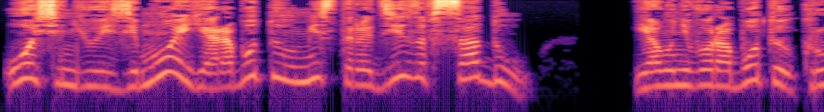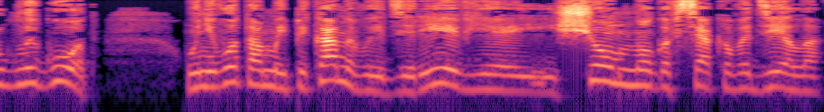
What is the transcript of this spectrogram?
Осенью и зимой я работаю у мистера Диза в саду, я у него работаю круглый год. У него там и пекановые деревья, и еще много всякого дела.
